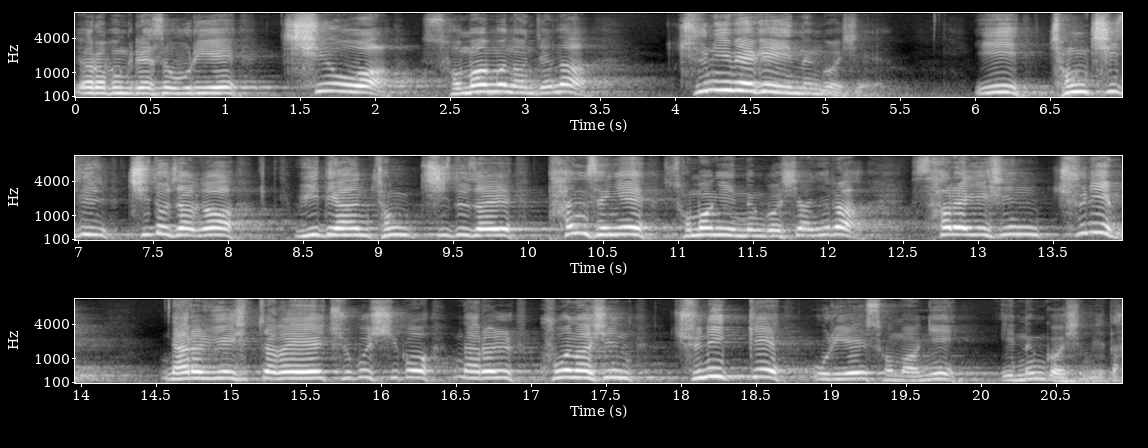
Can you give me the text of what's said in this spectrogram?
여러분 그래서 우리의 치유와 소망은 언제나 주님에게 있는 것이에요. 이 정치 지도자가 위대한 정치 지도자의 탄생에 소망이 있는 것이 아니라 살아계신 주님, 나를 위해 십자가에 죽으시고 나를 구원하신 주님께 우리의 소망이 있는 것입니다.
